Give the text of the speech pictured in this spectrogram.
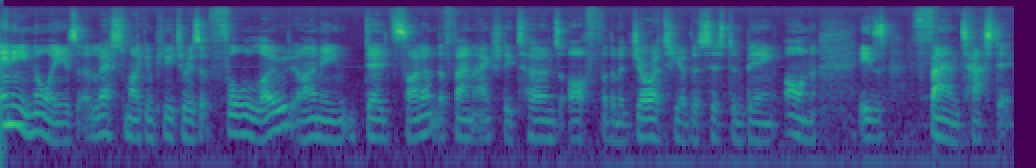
any noise unless my computer is at full load, and I mean dead silent, the fan actually turns off for the majority of the system being on, is fantastic.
